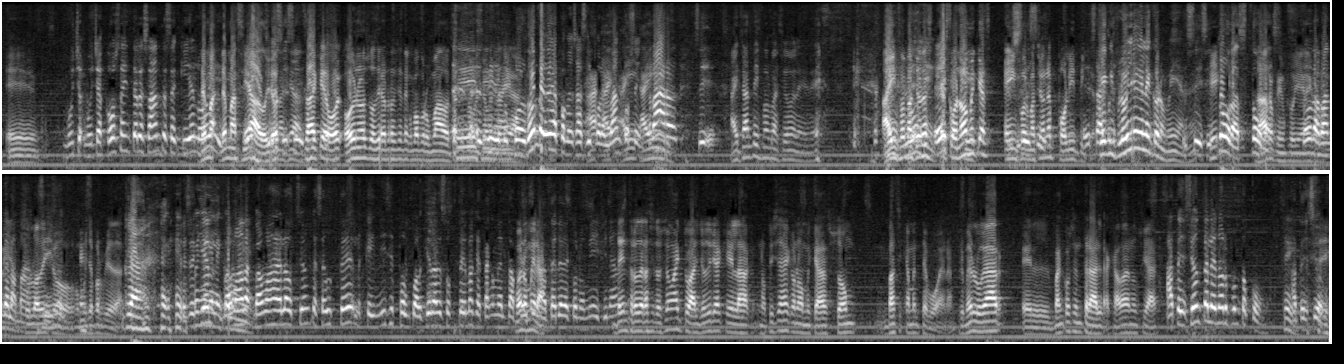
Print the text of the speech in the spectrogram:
Eh, Muchas muchas cosas interesantes, Ezequiel. Hoy. demasiado. Yo, sí, ¿Sabes que hoy, hoy uno de esos días no se siente como abrumado. ¿Por dónde voy a comenzar? Sí, por el Banco Central. Hay, hay tantas informaciones. Hay informaciones económicas e informaciones políticas. Que influyen en la economía. ¿eh? Sí, sí, todas, todas. Claro que influyen Todas van de la mano. Tú lo has dicho con mucha propiedad. Claro. vamos, a, vamos a dar la opción que sea usted el que inicie por cualquiera de esos temas que están en el tapete en materia de economía y finanzas. Dentro de la situación actual, yo diría que las noticias económicas son básicamente buenas. En primer lugar, el Banco Central acaba de anunciar... Atención telenor.com Atención.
